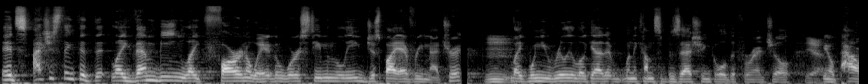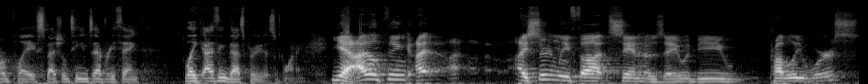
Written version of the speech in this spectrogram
It's. I just think that, that like them being like far and away the worst team in the league just by every metric. Mm. Like when you really look at it, when it comes to possession, goal differential, Yeah. you know, power play, special teams, everything. Like I think that's pretty disappointing. Yeah, I don't think I. I, I certainly thought San Jose would be probably worse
